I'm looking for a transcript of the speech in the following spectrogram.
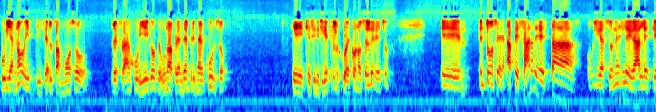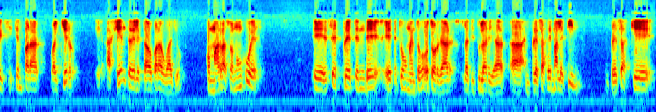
Curianovit, dice el famoso refrán jurídico que uno aprende en primer curso, eh, que significa que el juez conoce el derecho. Eh, entonces, a pesar de estas obligaciones legales que existen para cualquier eh, agente del Estado paraguayo, con más razón un juez, eh, se pretende en estos momentos otorgar la titularidad a empresas de maletín, empresas que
